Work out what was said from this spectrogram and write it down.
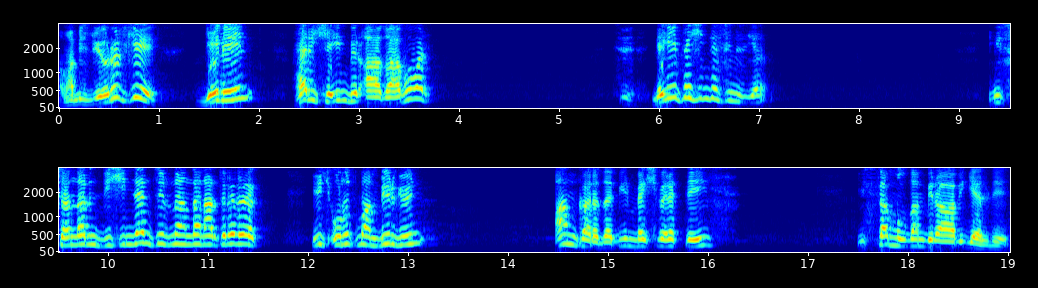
Ama biz diyoruz ki gelin her şeyin bir adabı var. Siz neyin peşindesiniz ya? İnsanların dişinden tırnağından artırarak hiç unutmam bir gün Ankara'da bir meşveretteyiz. İstanbul'dan bir abi geldi.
